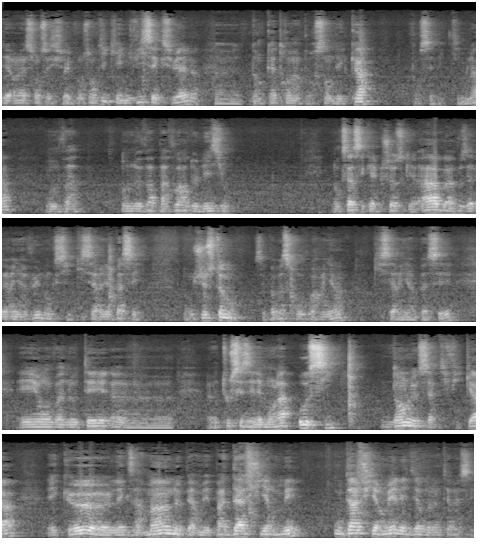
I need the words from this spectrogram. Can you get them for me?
des relations sexuelles consenties, qui a une vie sexuelle, euh, dans 80% des cas, pour ces victimes-là, on, on ne va pas voir de lésions. Donc ça, c'est quelque chose que, ah, bah, vous avez rien vu, donc si, qui s'est rien passé. Donc justement, c'est pas parce qu'on voit rien qu'il s'est rien passé, et on va noter euh, tous ces éléments-là aussi dans le certificat, et que l'examen ne permet pas d'affirmer ou d'affirmer les dires de l'intéressé.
